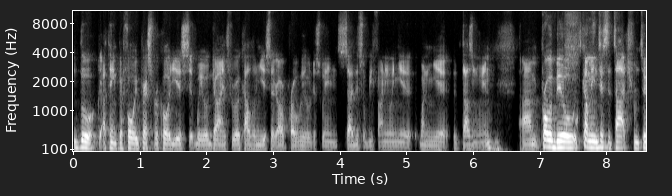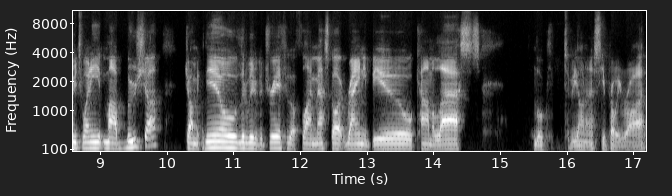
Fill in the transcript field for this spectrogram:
look, I think before we press record, you said we were going through a couple of them. You said, "Oh, probably will just win." So this will be funny when you when you it doesn't win. Um, probably it's coming just a touch from 220. Marbusha, John McNeil, a little bit of a drift. We've got Flying Mascot, Rainy Bill, Karma Last. Look, to be honest, you're probably right.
